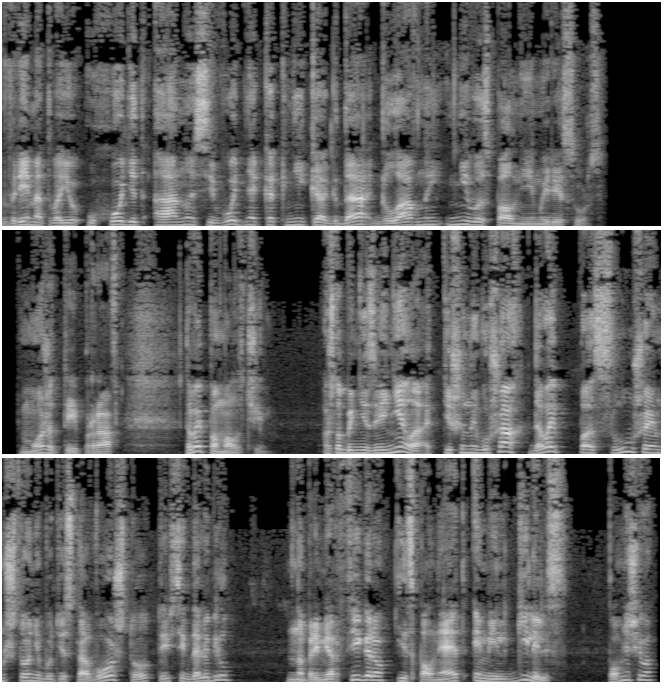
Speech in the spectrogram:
Время твое уходит, а оно сегодня как никогда главный невосполнимый ресурс. Может, ты и прав. Давай помолчим. А чтобы не звенело от тишины в ушах, давай послушаем что-нибудь из того, что ты всегда любил. Например, Фигаро исполняет Эмиль Гиллельс. Помнишь его?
